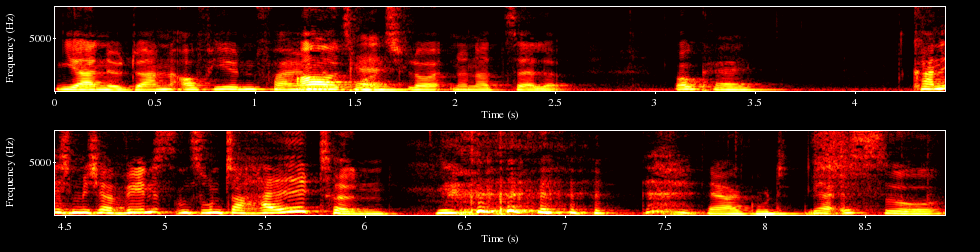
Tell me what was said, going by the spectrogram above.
Ja, nö, dann auf jeden Fall Ah, mit okay. 20 Leuten in der Zelle. Okay. Kann ich mich ja wenigstens unterhalten. Ja, gut. Ja, ist so.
